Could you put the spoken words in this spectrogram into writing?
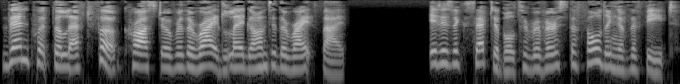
Then put the left foot crossed over the right leg onto the right thigh. It is acceptable to reverse the folding of the feet.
